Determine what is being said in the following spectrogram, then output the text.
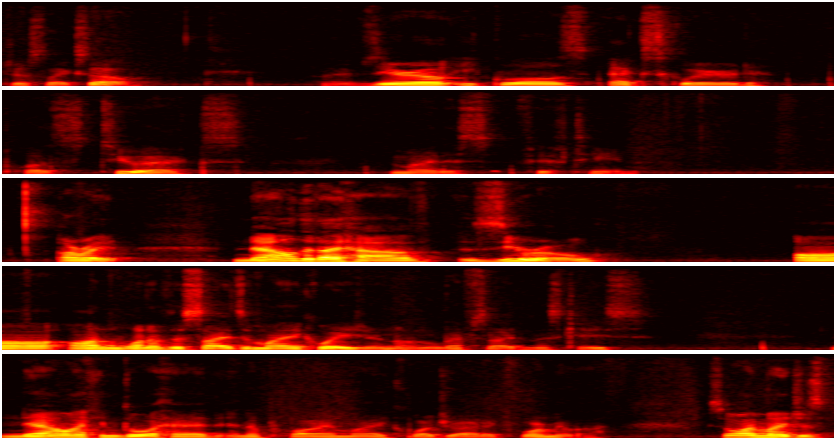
Just like so. I have 0 equals x squared plus 2x minus 15. All right, now that I have 0 uh, on one of the sides of my equation, on the left side in this case, now I can go ahead and apply my quadratic formula. So I might just,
